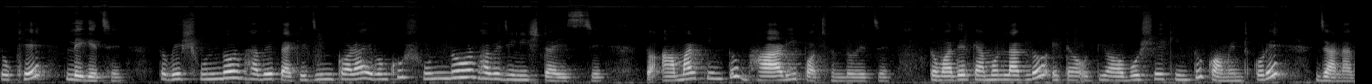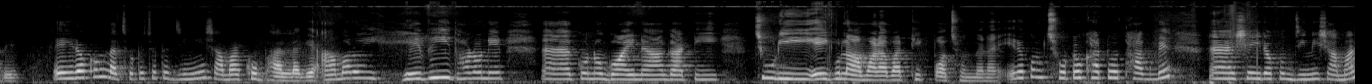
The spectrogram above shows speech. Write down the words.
চোখে লেগেছে। তো বেশ সুন্দরভাবে প্যাকেজিং করা এবং খুব সুন্দরভাবে জিনিসটা এসছে। তো আমার কিন্তু ভারী পছন্দ হয়েছে। তোমাদের কেমন লাগল এটা অতি অবশ্যই কিন্তু কমেন্ট করে জানাবে। এই রকম না, ছোট ছোট জিনিস আমার খুব ভালো লাগে। আমার ওই হেভি ধরনের কোনো গয়না, গাটি চুড়ি, এইগুলো আমার আবার ঠিক পছন্দ নয় এরকম ছোটোখাটো থাকবে সেই রকম জিনিস আমার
